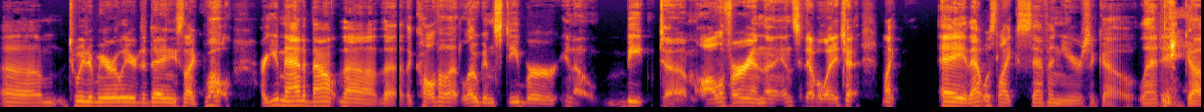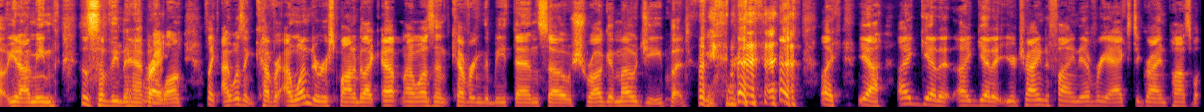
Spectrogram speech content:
um, tweeted me earlier today, and he's like, "Well, are you mad about the the the call to let Logan Stieber you know beat um, Oliver in the NCAA?" cha-" I'm like. Hey, that was like seven years ago. Let it go. You know, I mean, this is something that happened Right. long. It's like I wasn't covering. I wanted to respond and be like, "Oh, I wasn't covering the beat then." So shrug emoji. But like, yeah, I get it. I get it. You're trying to find every axe to grind possible.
